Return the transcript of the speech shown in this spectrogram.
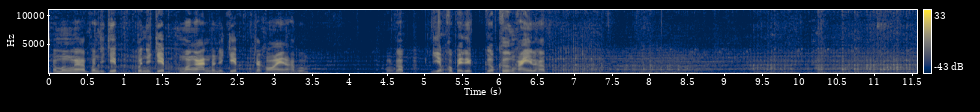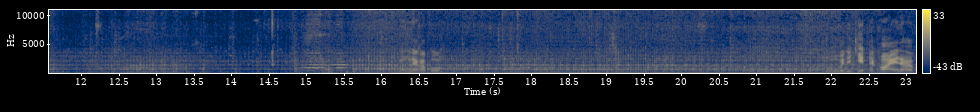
เอาเมืองนะครับเพิ่นจะเก็บเพิ่นจะเก็บหัวงานเพิ่นจะเก็บจะค่อยนะครับผมผมครับเหยียบเข้าไปได้เกือบเครื่องให้แล้วครับ มึงนะครับผม มึงไปจะเก็บจากห้อยนะครับ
